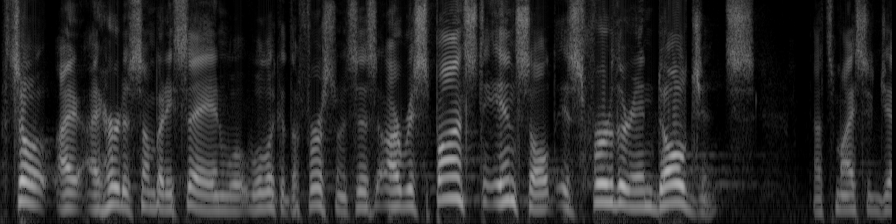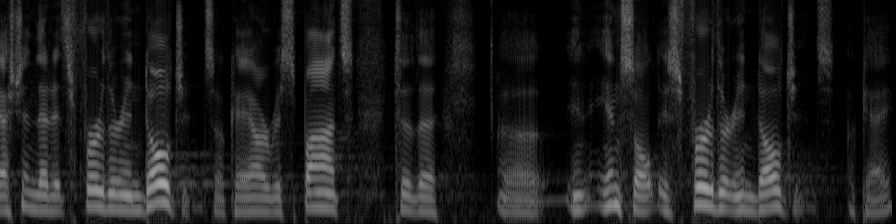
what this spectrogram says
So I, I heard of somebody say, and we'll, we'll look at the first one, it says, Our response to insult is further indulgence. That's my suggestion that it's further indulgence, okay? Our response to the uh, in insult is further indulgence, okay?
